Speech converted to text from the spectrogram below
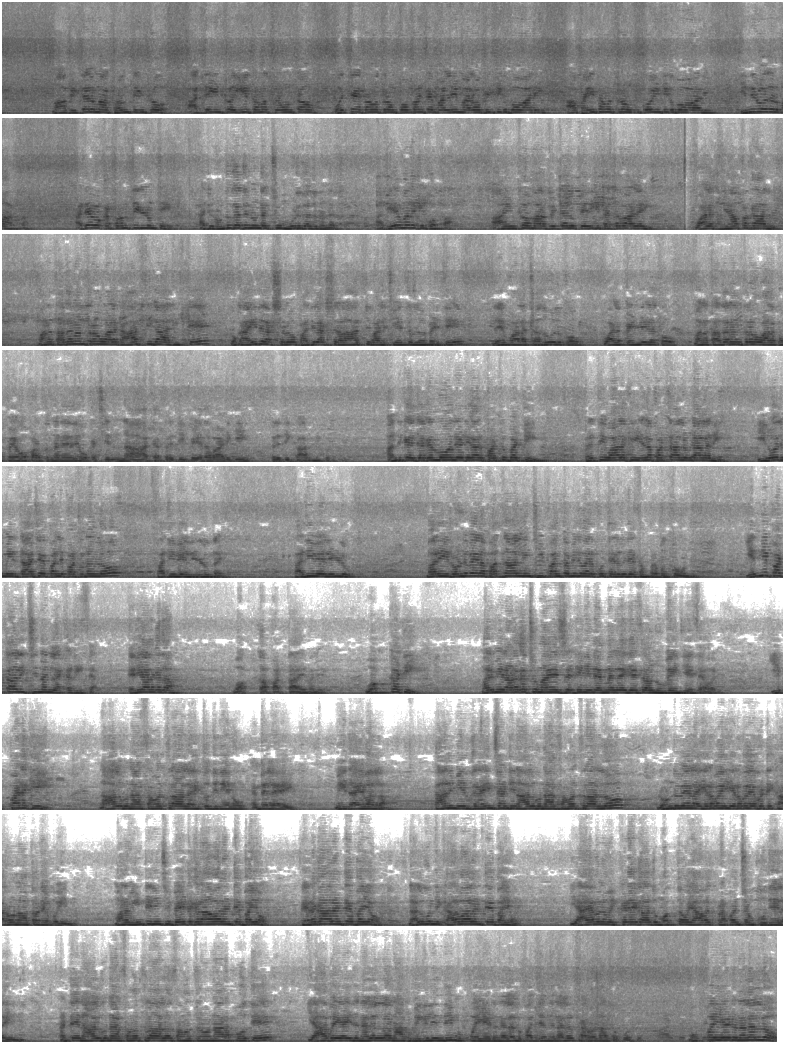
మా బిడ్డలు మా సొంత ఇంట్లో అద్దె ఇంట్లో ఈ సంవత్సరం ఉంటాం వచ్చే సంవత్సరం పోమంటే మళ్ళీ మరో ఇంటికి పోవాలి ఆ పై సంవత్సరం ఇంకో ఇంటికి పోవాలి. ఇన్ని రోజులు మారుతాం. అదే ఒక సొంత ఇల్లు ఉంటే అది రెండు గదులు ఉండొచ్చు మూడు గదులు ఉండొచ్చు. అదే మనకి గొప్ప. ఆ ఇంట్లో మన బిడ్డలు పెరిగి పెద్దవాళ్ళై వాళ్ళ జ్ఞాపకాలు మన తదనంతరం వాళ్ళకి ఆస్తిగా అది ఇస్తే ఒక ఐదు లక్షలు పది లక్షల ఆస్తి వాళ్ళ చేతుల్లో పెడితే రేపు వాళ్ళ చదువులకో వాళ్ళ పెళ్ళిళ్ళకో మన తదనంతరం వాళ్ళకు ఉపయోగపడుతుంది అనేది ఒక చిన్న ఆట ప్రతి పేదవాడికి ప్రతి కార్మికుడికి. అందుకే జగన్మోహన్ రెడ్డి గారు పట్టుబట్టి ప్రతి వాళ్ళకి ఇళ్ళ పట్టాలు ఉండాలని. ఈరోజు మీరు దాచేపల్లి పట్టణంలో పదివేలు ఇళ్ళున్నాయి. పదివేలు ఇళ్ళు. మరి రెండు వేల పద్నాలుగు నుంచి పంతొమ్మిది వరకు తెలుగుదేశం ప్రభుత్వం ఉంది. ఎన్ని పట్టాలు ఇచ్చిందని లెక్క తీశా? తెలియాలి కదా? ఒక్క పట్టా ఇవ్వలేదు. ఒక్కటి. మరి మీరు అడగచ్చు మహేష్ రెడ్డి నేను ఎమ్మెల్యే చేశావు నువ్వేం చేసావని ఇప్పటికీ నాలుగున్నర సంవత్సరాలు అవుతుంది నేను ఎమ్మెల్యే అయి. మీ దయ వల్ల. కానీ మీరు గ్రహించండి నాలుగున్నర సంవత్సరాల్లో రెండు వేల ఇరవై ఇరవై ఒకటి కరోనాతోనే పోయింది. మనం ఇంటి నుంచి బయటకు రావాలంటే భయం తిరగాలంటే భయం. నలుగురిని కలవాలంటే భయం. యావలం ఇక్కడే కాదు మొత్తం యావత్ ప్రపంచం కుదేలైంది. అంటే నాలుగున్నర సంవత్సరాలు సంవత్సరంన్నర పోతే యాభై ఐదు నెలల్లో నాకు మిగిలింది ముప్పై ఏడు నెలలు పద్దెనిమిది నెలలు కరోనాతో పోతే. ముప్పై ఏడు నెలల్లో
